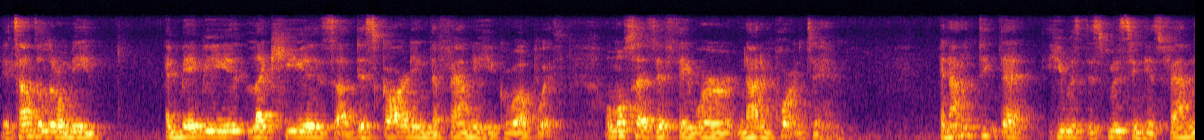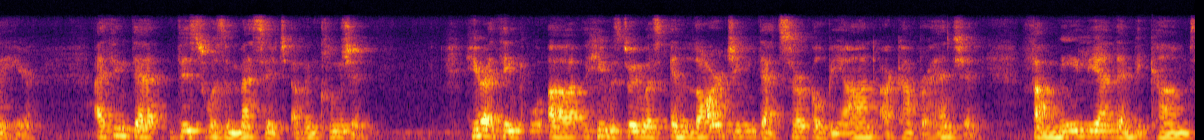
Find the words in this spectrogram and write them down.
It sounds a little mean, and maybe like he is uh, discarding the family he grew up with, almost as if they were not important to him. And I don't think that he was dismissing his family here. I think that this was a message of inclusion. Here, I think uh, he was doing was enlarging that circle beyond our comprehension. Familia then becomes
